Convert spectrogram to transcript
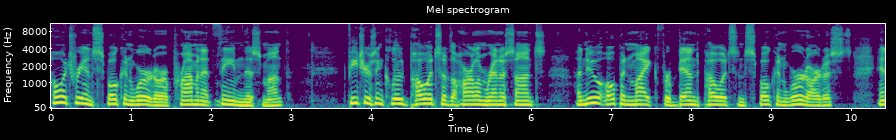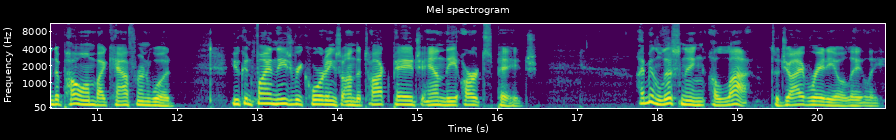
Poetry and spoken word are a prominent theme this month. Features include poets of the Harlem Renaissance, a new open mic for Bend poets and spoken word artists, and a poem by Catherine Wood. You can find these recordings on the talk page and the arts page. I've been listening a lot to Jive Radio lately,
